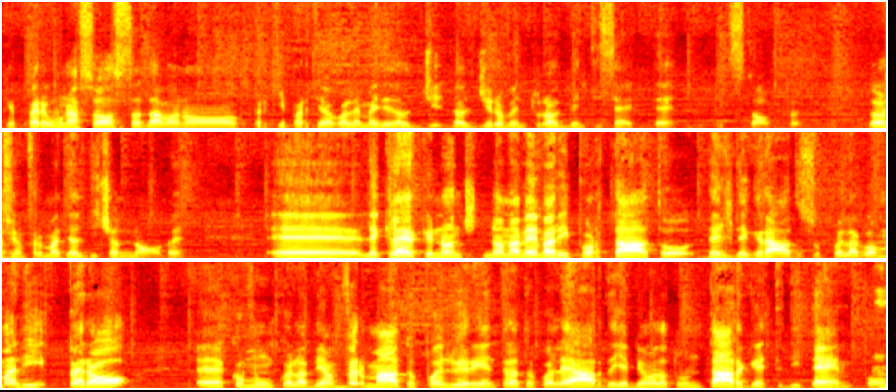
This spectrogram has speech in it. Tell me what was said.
che per una sosta davano, per chi partiva con le medie, dal, dal giro 21 al 27, pit stop. Loro si sono fermati al 19. Eh, Leclerc non, non aveva riportato del degrado su quella gomma lì, però eh, comunque l'abbiamo fermato, poi lui è rientrato con le hard, gli abbiamo dato un target di tempo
